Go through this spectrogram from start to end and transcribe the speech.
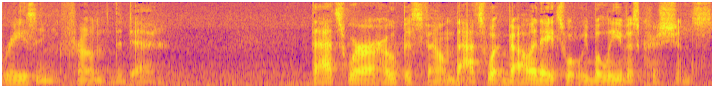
raising from the dead. That's where our hope is found. That's what validates what we believe as Christians.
